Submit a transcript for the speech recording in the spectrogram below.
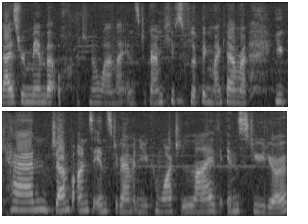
Guys, remember, oh, I don't know why my Instagram keeps flipping my camera. You can jump onto Instagram and you can watch live in studio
